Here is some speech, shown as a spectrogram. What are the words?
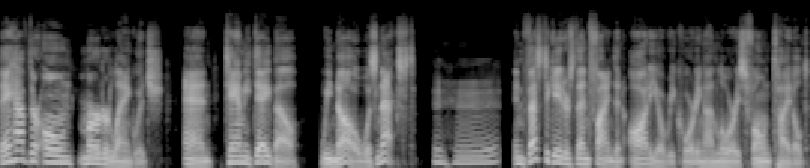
They have their own murder language, and Tammy Daybell, we know, was next. Hmm Investigators then find an audio recording on Lori's phone titled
